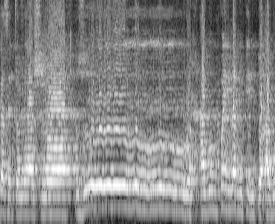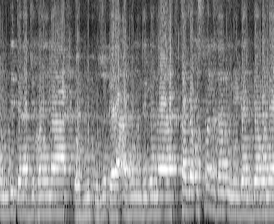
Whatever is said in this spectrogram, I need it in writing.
কাছে চলে আসলো। আগুন পাইলাম কিন্তু আগুন দিতে রাজি হয় না। অগ্নি পূজকেরা আগুন দিবে না। খাজা ওসমান খান উনি ডাক বলে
